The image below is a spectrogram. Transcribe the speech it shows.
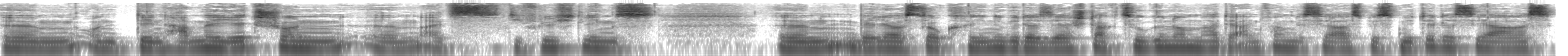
ähm, und den haben wir jetzt schon, ähm, als die Flüchtlingswelle ähm, aus der Ukraine wieder sehr stark zugenommen hatte, Anfang des Jahres bis Mitte des Jahres,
